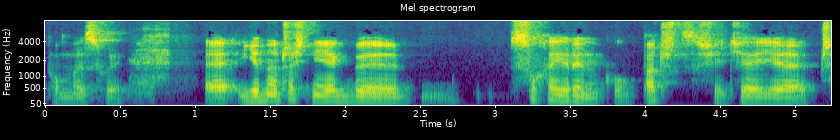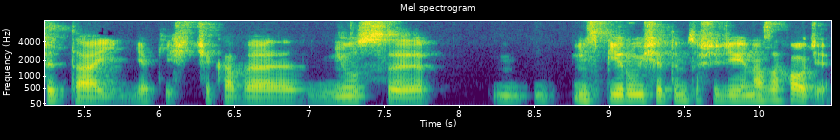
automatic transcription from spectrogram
pomysły. E, jednocześnie jakby słuchaj rynku, patrz co się dzieje, czytaj jakieś ciekawe newsy, inspiruj się tym, co się dzieje na zachodzie.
